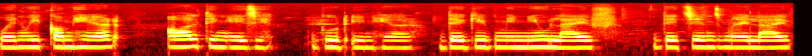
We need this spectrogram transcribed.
When we come here, all thing is good in here. They give me new life. They change my life.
